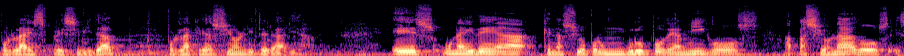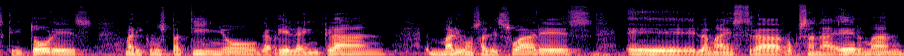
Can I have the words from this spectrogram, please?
por la expresividad, por la creación literaria. Es una idea que nació por un grupo de amigos apasionados, escritores, Maricruz Patiño, Gabriela Inclán, Mario González Suárez, eh, la maestra Roxana Herman,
